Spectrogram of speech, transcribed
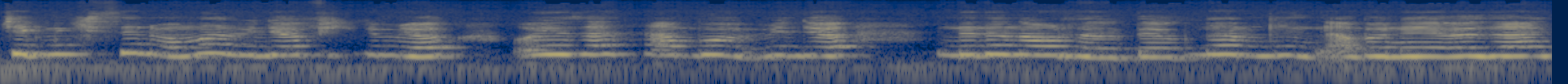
çekmek isterim ama video fikrim yok. O yüzden hem bu video neden ortalıkta yok hem bin aboneye özel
